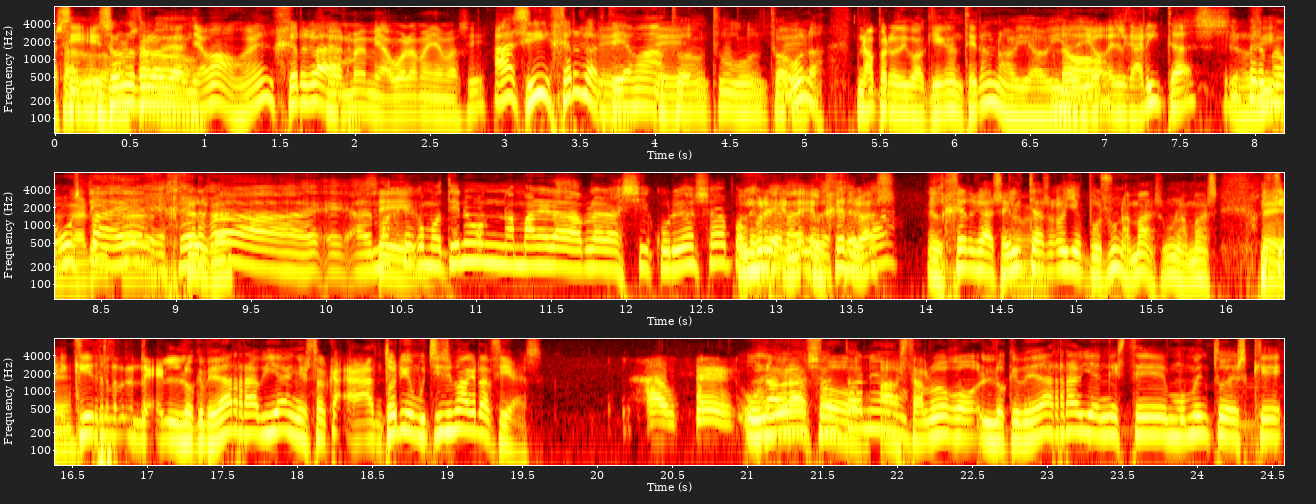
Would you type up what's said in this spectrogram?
Saludo, eso no te lo habían llamado, ¿eh? Gergar. Sí, hombre, mi abuela me llama así. Ah, sí, Gergar te llama sí. tu, tu- tu Sí. abuela. No, pero digo, aquí en Antena no había oído No. yo. El Garitas. Sí, pero me gusta, ¿eh? Jerga, eh, además Sí. que como tiene una manera de hablar así curiosa, pues Hombre, el, el de Jergas, jerga. el Elitas, oye, pues una más, una más. Y Sí. que- que r- lo que me da rabia en estos ca- Antonio, muchísimas gracias. A usted. Un Adiós, abrazo, Antonio. hasta luego. Lo que me da rabia en este momento es que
